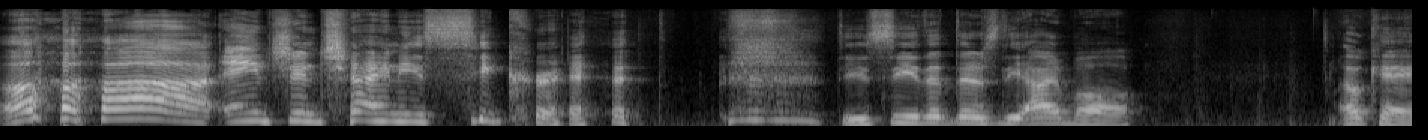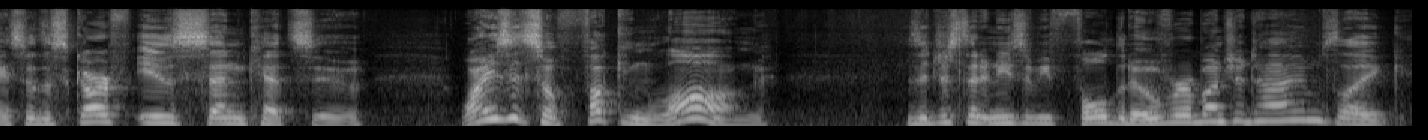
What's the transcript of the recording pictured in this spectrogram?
Ah! Ancient Chinese secret. Do you see that there's the eyeball? Okay, so the scarf is Senketsu. Why is it so fucking long? Is it just that it needs to be folded over a bunch of times? Like.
